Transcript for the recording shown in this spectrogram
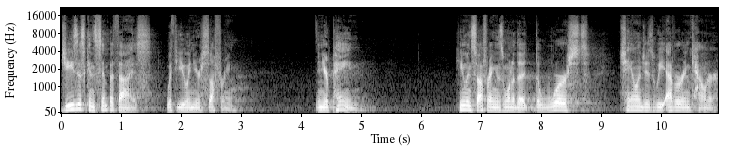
Jesus can sympathize with you in your suffering, in your pain. Human suffering is one of the, the worst challenges we ever encounter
